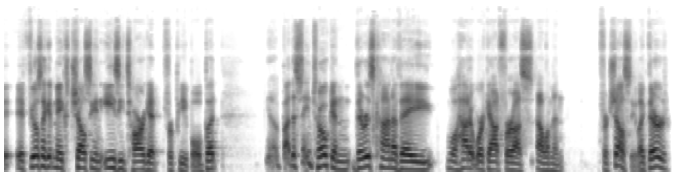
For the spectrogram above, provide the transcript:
it, it feels like it makes Chelsea an easy target for people. But you know, by the same token, there is kind of a well, how'd it work out for us element for Chelsea? Like they're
